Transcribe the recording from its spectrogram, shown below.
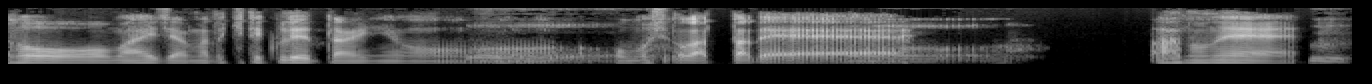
そう、前ちゃんまた来てくれたんよ。面白かったで。あのね、うん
